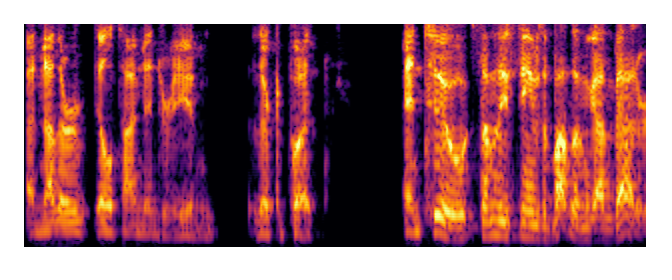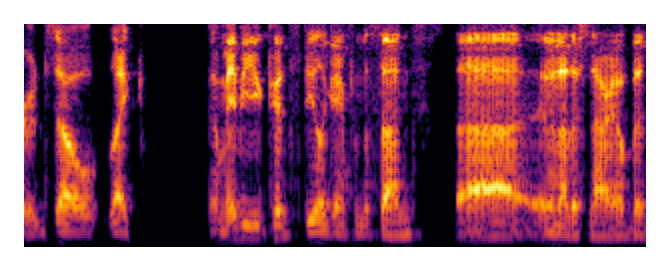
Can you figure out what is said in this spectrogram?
another ill timed injury and they're kaput. and two, some of these teams above them gotten better. And so, like, you know, maybe you could steal a game from the Suns uh, in another scenario, but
